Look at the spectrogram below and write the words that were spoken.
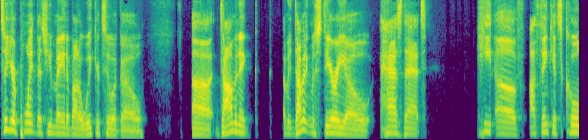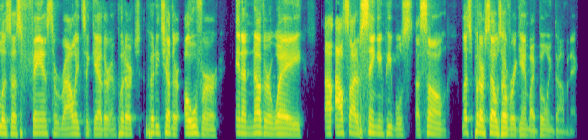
To your point that you made about a week or two ago, uh Dominik, I mean Dominik Mysterio has that heat of I think it's cool as us fans to rally together and put our put each other over in another way uh, outside of singing people's a song. Let's put ourselves over again by booing Dominik.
